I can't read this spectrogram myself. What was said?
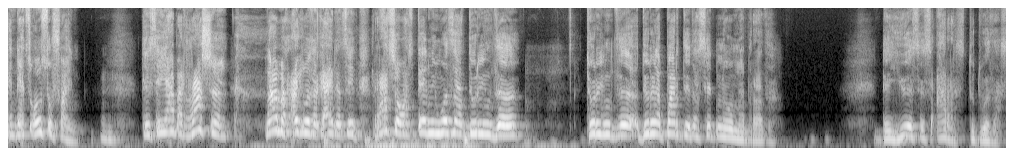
And that's also fine. Mm. They say, yeah, but Russia. Now I must argue with a guy that said Russia was standing with us during the during the during apartheid. I said, no, my brother. The USSR stood with us.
